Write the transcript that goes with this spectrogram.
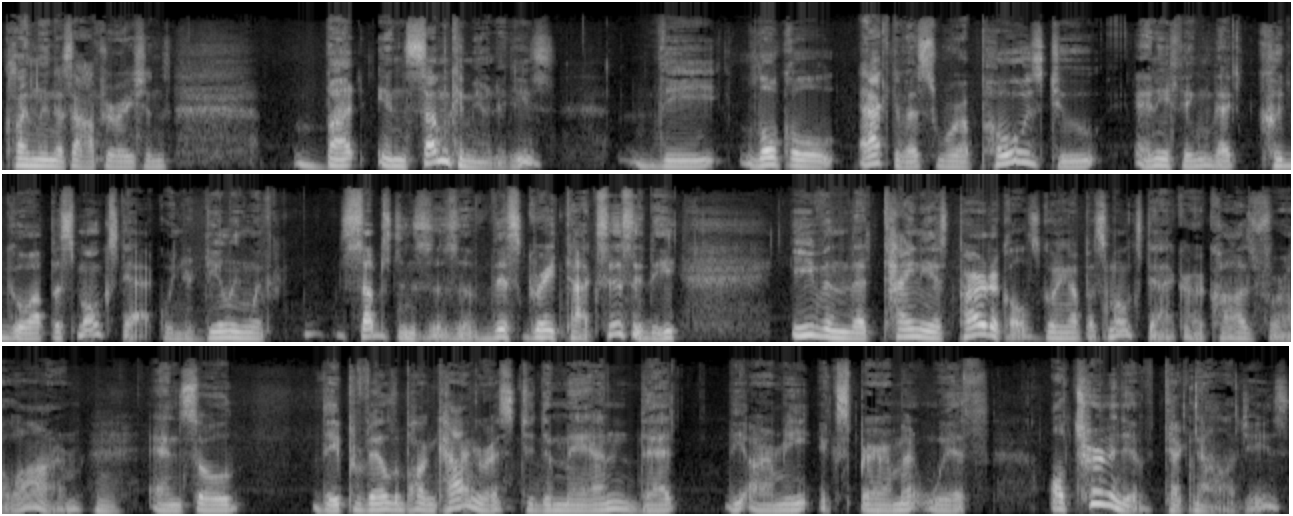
cleanliness operations. But in some communities, the local activists were opposed to anything that could go up a smokestack. When you're dealing with substances of this great toxicity, even the tiniest particles going up a smokestack are a cause for alarm. Hmm. And so they prevailed upon Congress to demand that the Army experiment with alternative technologies.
